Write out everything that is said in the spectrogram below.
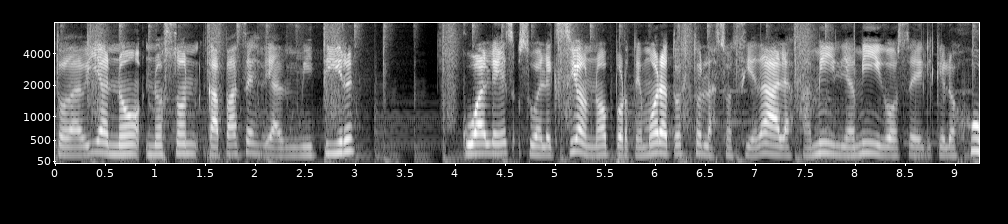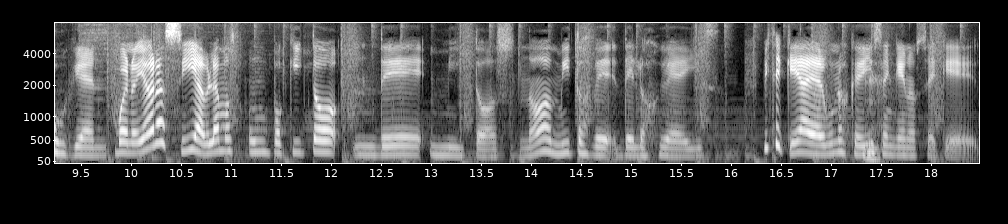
todavía no, no son capaces de admitir cuál es su elección, ¿no? Por temor a todo esto, la sociedad, la familia, amigos, el que lo juzguen. Bueno, y ahora sí, hablamos un poquito de mitos, ¿no? Mitos de, de los gays. Viste que hay algunos que mm. dicen que, no sé, que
